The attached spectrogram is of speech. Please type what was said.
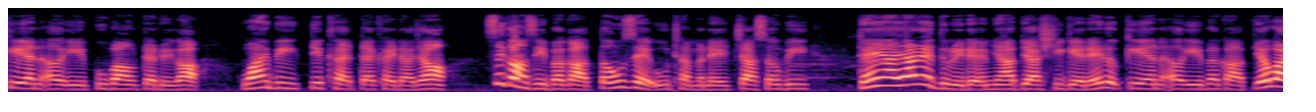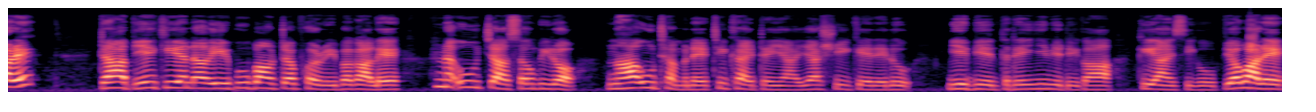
KNLA ပူးပေါင်းတပ်တွေက ဝိုင်းပြီးပစ်ခတ်တိုက်ခိုက်တာကြောင့်စစ်ကောင်စီဘက်က30ဦးထပ်မံကြာဆုံးပြီးဒဏ်ရာရတဲ့သူတွေလည်းအများပြားရှိခဲ့တယ်လို့ KNLA ဘက်ကပြောပါတယ်။ဒါအပြင် KNLA ပူးပေါင်းတပ်ဖွဲ့တွေဘက်ကလည်း2ဦးကြာဆုံးပြီးတော့9ဦးထပ်မံထိခိုက်ဒဏ်ရာရရှိခဲ့တယ်လို့မြေပြင်သတင်းရင်းမြစ်တွေက KIC ကိုပြောပါတယ်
